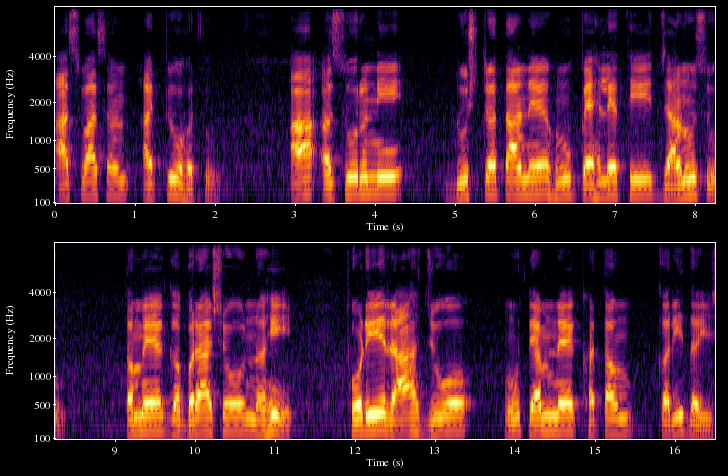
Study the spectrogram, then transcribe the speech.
આશ્વાસન આપ્યું હતું. આ અસુરની દુષ્ટતાને હું પહેલેથી જાણું છું. તમે ગભરાશો નહીં. થોડી રાહ જુઓ, હું તેમને ખતમ કરી દઈશ.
